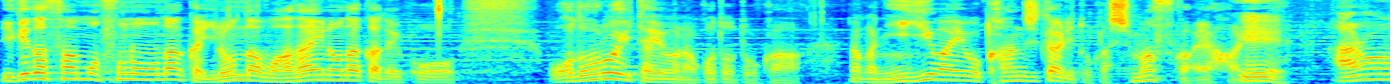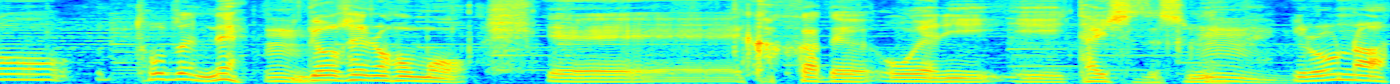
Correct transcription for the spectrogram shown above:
池田さんもそのなんかいろんな話題の中でこう驚いたようなこととかなんかにぎわいを感じたりとかしますか？やはり。ええ。あの当然ね、うん。行政の方も、えー各家庭大家に対してですね、うん。いろんな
